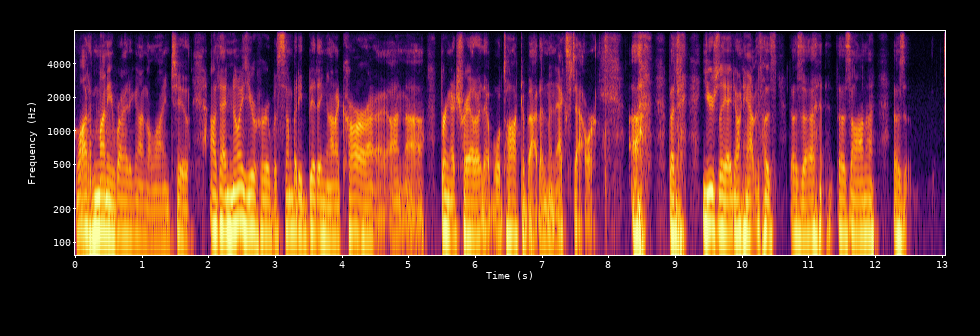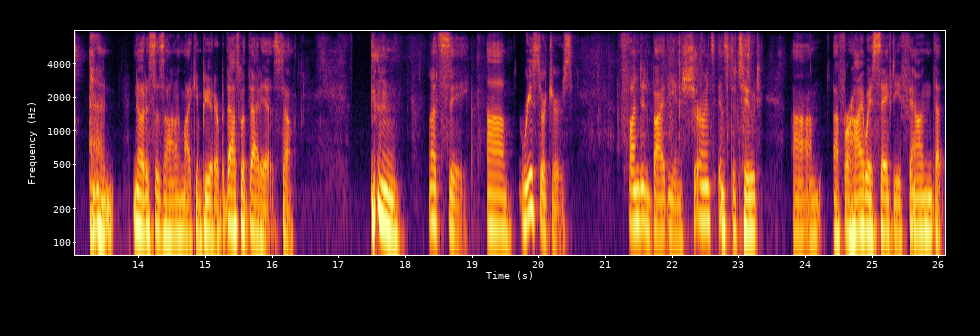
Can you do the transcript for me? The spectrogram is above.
a lot of money riding on the line too. Uh, that noise you heard was somebody bidding on a car uh, on uh, Bring a Trailer that we'll talk about in the next hour. Uh, but usually I don't have those those uh, those on those notices on on my computer, but that's what that is. So let's see. Um, researchers funded by the Insurance Institute um, uh, for highway safety found that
